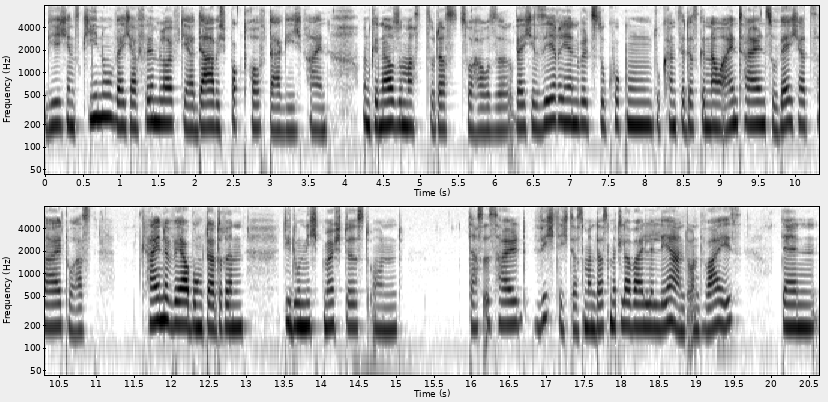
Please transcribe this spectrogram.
gehe ich ins Kino, welcher Film läuft, ja, da habe ich Bock drauf, da gehe ich rein. Und genauso machst du das zu Hause. Welche Serien willst du gucken? Du kannst dir das genau einteilen, zu welcher Zeit. Du hast keine Werbung da drin, die du nicht möchtest und das ist halt wichtig, dass man das mittlerweile lernt und weiß, denn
